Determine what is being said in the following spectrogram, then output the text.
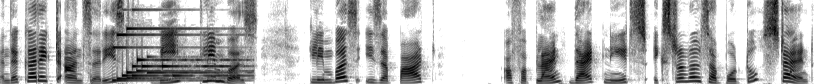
And the correct answer is B. Climbers. Climbers is a part of a plant that needs external support to stand.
